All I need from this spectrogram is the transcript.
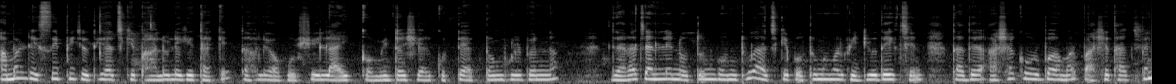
আমার রেসিপি যদি আজকে ভালো লেগে থাকে, তাহলে অবশ্যই লাইক কমেন্ট আর শেয়ার করতে একদম ভুলবেন না। যারা চ্যানেলে নতুন বন্ধু, আজকে প্রথম আমার ভিডিও দেখছেন, তাদের আশা করব আমার পাশে থাকবেন।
